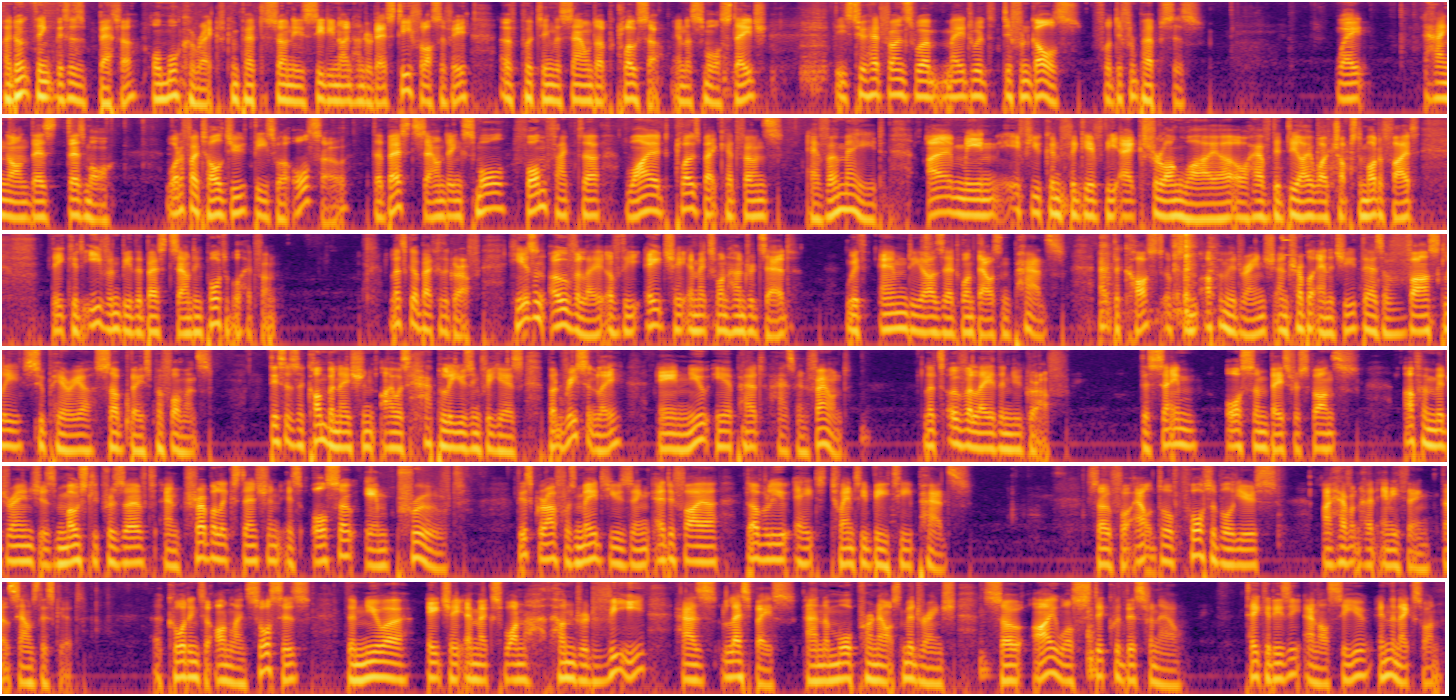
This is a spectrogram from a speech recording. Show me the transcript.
I don't think this is better or more correct compared to Sony's CD900ST philosophy of putting the sound up closer in a small stage. These two headphones were made with different goals for different purposes. Wait, hang on, there's there's more. What if I told you these were also the best sounding small form factor wired closed back headphones ever made? I mean, if you can forgive the extra long wire or have the DIY chops to modify it, they could even be the best sounding portable headphone. Let's go back to the graph. Here's an overlay of the HAMX100Z with MDRZ1000 pads. At the cost of some upper mid-range and treble energy, there's a vastly superior sub-bass performance. This is a combination I was happily using for years, but recently, a new earpad has been found. Let's overlay the new graph. The same awesome bass response, upper mid-range is mostly preserved and treble extension is also improved. This graph was made using Edifier W820BT pads. So for outdoor portable use, I haven't heard anything that sounds this good. According to online sources, the newer HAMX 100V has less bass and a more pronounced mid-range, so I will stick with this for now. Take it easy and I'll see you in the next one.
